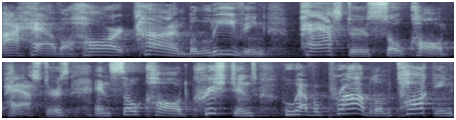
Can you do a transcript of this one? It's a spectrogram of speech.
I have a hard time believing pastors, so called pastors, and so called Christians who have a problem talking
